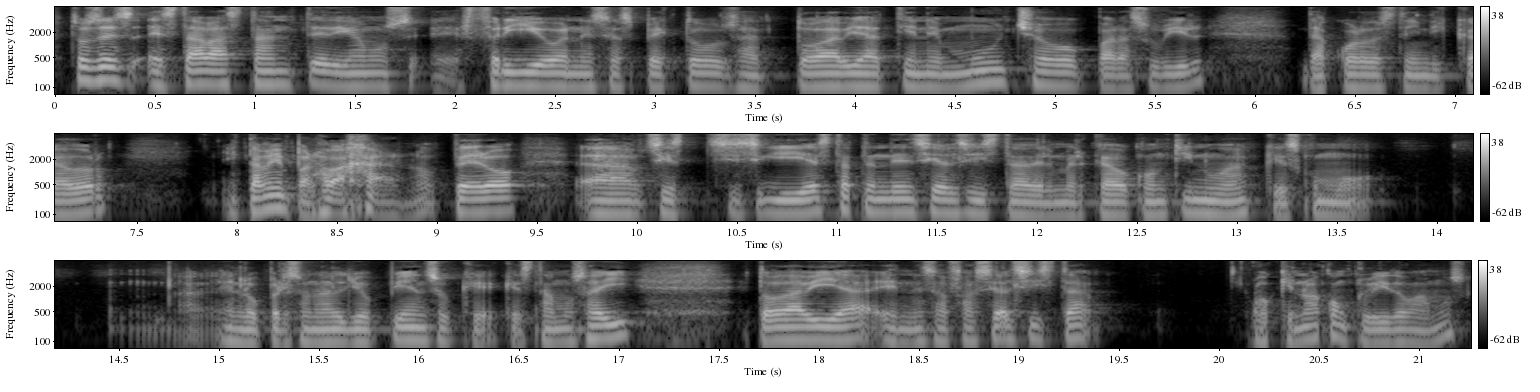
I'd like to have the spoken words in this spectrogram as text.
Entonces está bastante, digamos, eh, frío en ese aspecto, o sea, todavía tiene mucho para subir, de acuerdo a este indicador y también para bajar, ¿no? Pero ah, si, si, esta tendencia alcista del mercado continúa, que es como en lo personal yo pienso que, estamos ahí todavía en esa fase alcista o que no ha concluido, vamos,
